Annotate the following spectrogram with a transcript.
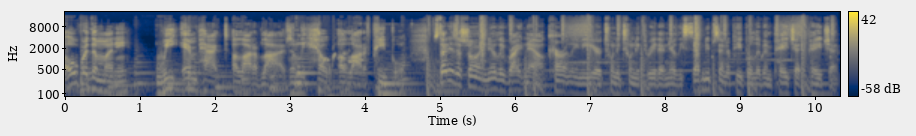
over the money, we impact a lot of lives and we help a lot of people. Studies are showing nearly right now, currently in the year 2023, that nearly 70% of people live in paycheck to paycheck.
